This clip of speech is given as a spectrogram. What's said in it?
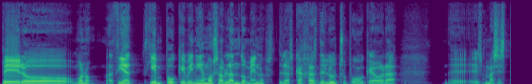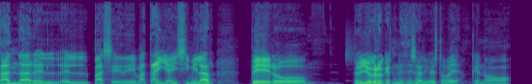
Pero bueno, hacía tiempo que veníamos hablando menos de las cajas de loot. Supongo que ahora eh, es más estándar el, el, pase de batalla y similar. Pero, pero yo creo que es necesario esto, vaya, que no.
